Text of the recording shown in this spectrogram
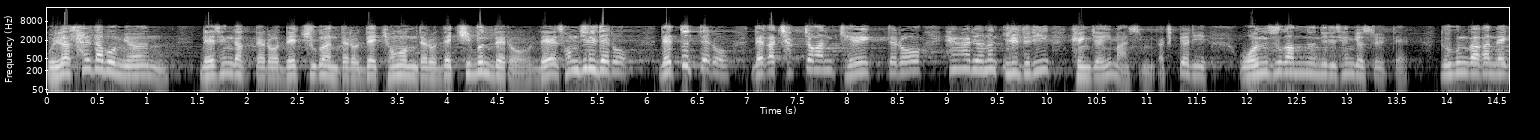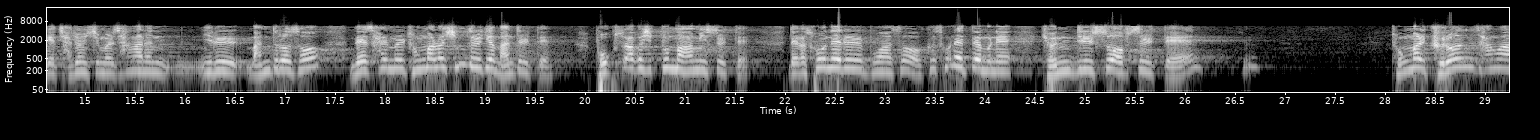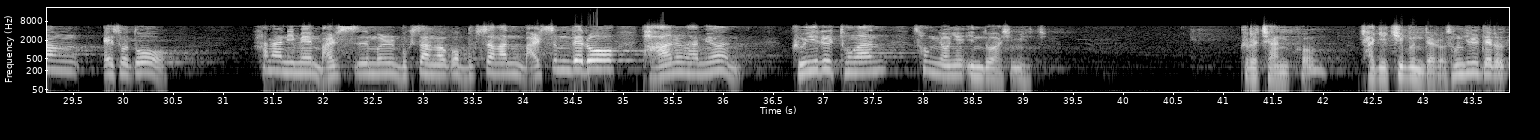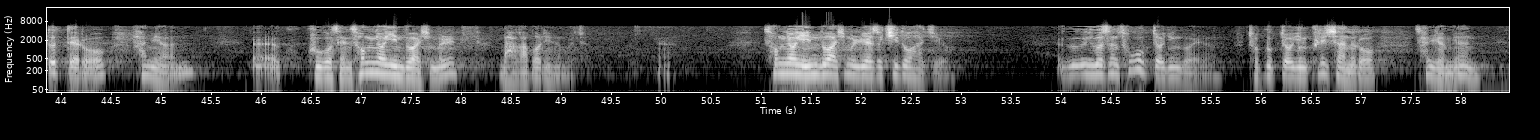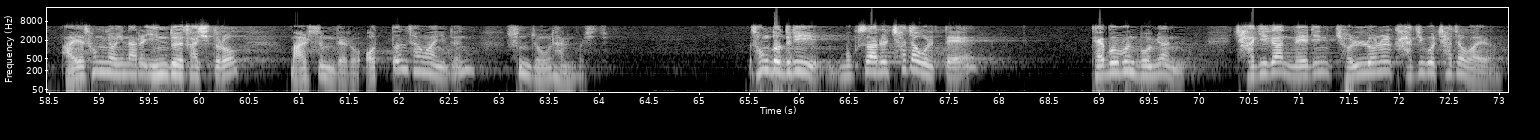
우리가 살다 보면 내 생각대로, 내 주관대로, 내 경험대로, 내 기분대로, 내 성질대로, 내 뜻대로, 내가 작정한 계획대로 행하려는 일들이 굉장히 많습니다. 특별히 원수 갚는 일이 생겼을 때, 누군가가 내게 자존심을 상하는 일을 만들어서 내 삶을 정말로 힘들게 만들 때, 복수하고 싶은 마음이 있을 때, 내가 손해를 보아서 그 손해 때문에 견딜 수 없을 때, 정말 그런 상황에서도 하나님의 말씀을 묵상하고 묵상한 말씀대로 반응하면 그 일을 통한 성령의 인도하심이 있죠. 그렇지 않고 자기 기분대로 성질대로 뜻대로 하면 그곳엔 성령의 인도하심을 막아버리는 거죠. 성령의 인도하심을 위해서 기도하지요. 그, 이것은 소극적인 거예요. 적극적인 크리스찬으로 살려면 아예 성령이 나를 인도해 가시도록 말씀대로 어떤 상황이든 순종을 하는 것이죠. 성도들이 목사를 찾아올 때 대부분 보면 자기가 내린 결론을 가지고 찾아와요.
